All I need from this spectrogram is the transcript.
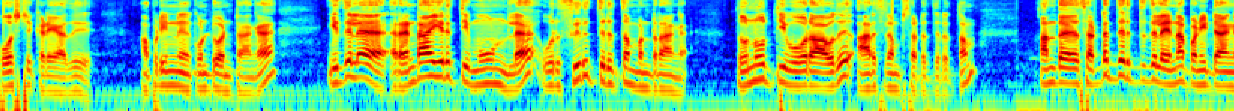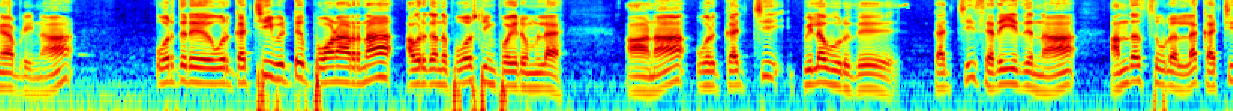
போஸ்ட்டு கிடையாது. அப்படின்னு கொண்டு வந்துட்டாங்க. இதில் ரெண்டாயிரத்தி மூணில் ஒரு சிறு திருத்தம் பண்ணுறாங்க தொண்ணூற்றி ஓராவது அரசியலமைப்பு சட்ட திருத்தம். அந்த சட்ட திருத்தத்தில் என்ன பண்ணிட்டாங்க அப்படின்னா ஒருத்தர் ஒரு கட்சி விட்டு போனாருன்னா அவருக்கு அந்த போஸ்டிங் போயிடும்ல ஆனால் ஒரு கட்சி பிளவுறுது கட்சி சிதையுதுன்னா அந்த சூழலில் கட்சி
